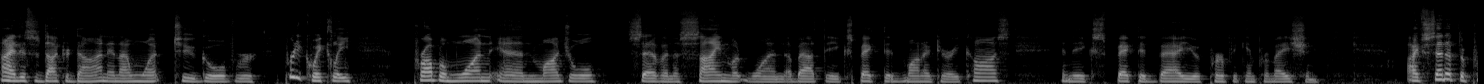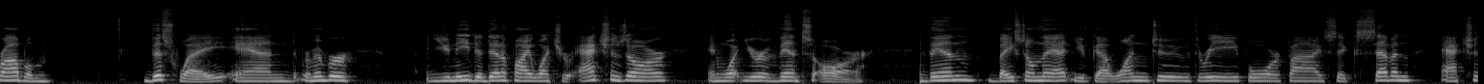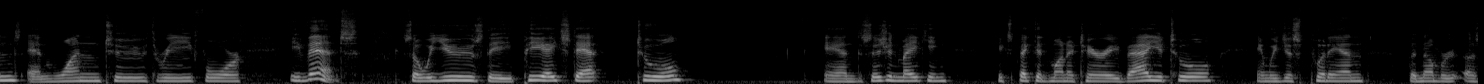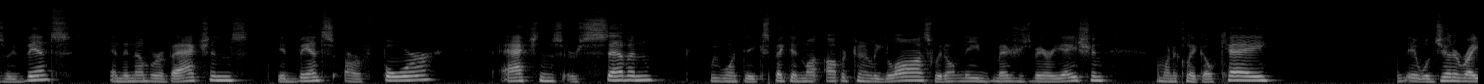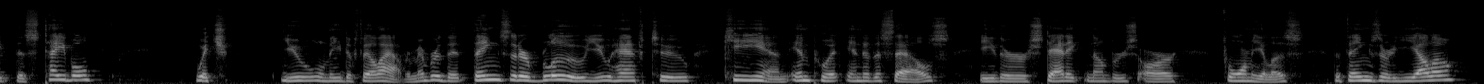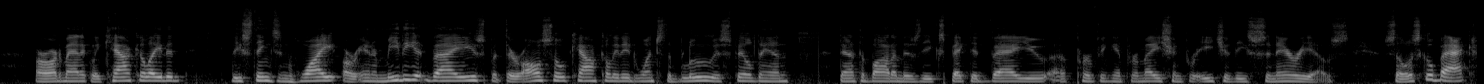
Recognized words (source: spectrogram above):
Hi, this is Dr. Dawn, and I want to go over pretty quickly problem one in module seven, assignment one, about the expected monetary costs and the expected value of perfect information. I've set up the problem this way, and remember, you need to identify what your actions are and what your events are. And then, based on that, you've got one, two, three, four, five, six, seven actions and one, two, three, four events. So we use the PHStat tool and decision making expected monetary value tool and we just put in the number of events and the number of actions. Events are four, actions are seven. We want the expected opportunity loss. We don't need measures variation. I'm going to click OK. It will generate this table, which you will need to fill out. Remember that things that are blue, you have to key in, input into the cells, either static numbers or formulas. The things that are yellow are automatically calculated. These things in white are intermediate values, but they're also calculated once the blue is filled in. Down at the bottom is the expected value of perfect information for each of these scenarios. So let's go back.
